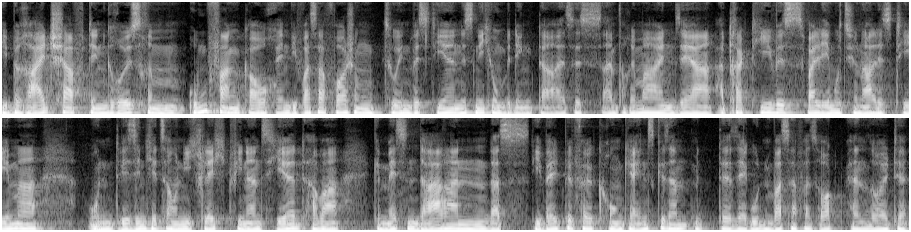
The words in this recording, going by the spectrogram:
Die Bereitschaft, in größerem Umfang auch in die Wasserforschung zu investieren, ist nicht unbedingt da. Es ist einfach immer ein sehr attraktives, weil emotionales Thema. Und wir sind jetzt auch nicht schlecht finanziert, aber gemessen daran, dass die Weltbevölkerung ja insgesamt mit sehr gutem Wasser versorgt werden sollte,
